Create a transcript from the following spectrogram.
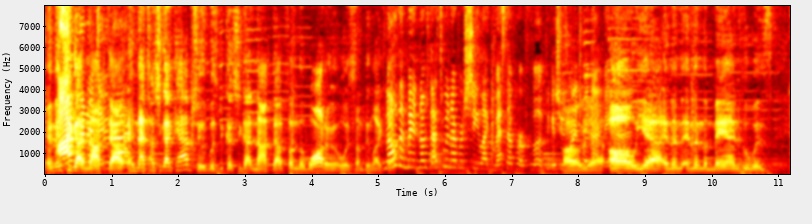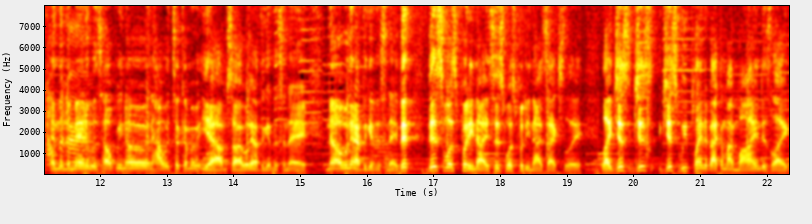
And then she I'm got knocked out, that." and that's how she got captured was because she got knocked out from the water or something like No, that. No, the man. No, that's whenever she like messed up her foot because she was Oh running toward yeah. that man. Oh yeah. And then and then the man who was and then the man who was helping her and how it took him. Yeah, I'm sorry. We're gonna have to give this an A. No, we're gonna have to give this an A. This, this was pretty nice. This was pretty nice actually. Like just just just replaying it back in my mind is like,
